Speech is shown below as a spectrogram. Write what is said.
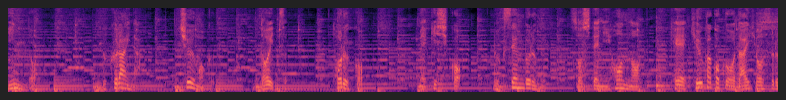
インドウクライナ中国ドイツトルコメキシコルクセンブルグそして日本の計9カ国を代表する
